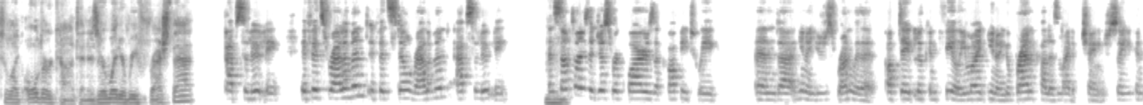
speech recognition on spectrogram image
to like older content? Is there a way to refresh that? Absolutely. If it's relevant, if it's still relevant, absolutely. Mm-hmm. And sometimes it just requires a copy tweak and uh, you know you just run with it update look and feel you might you know your brand colors might have changed so you can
